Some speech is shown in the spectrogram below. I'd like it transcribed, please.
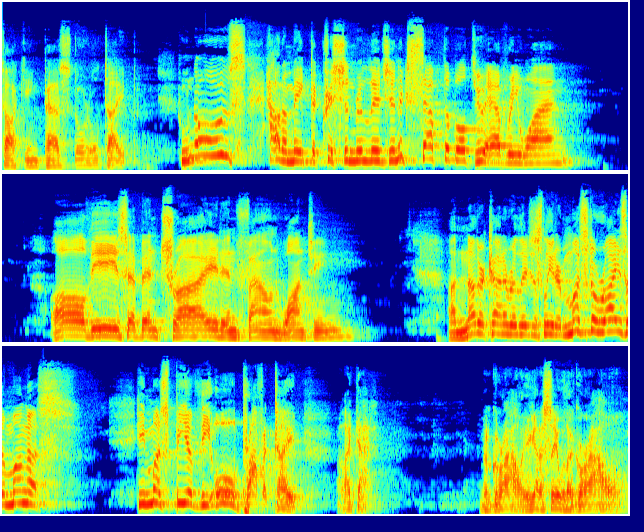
talking pastoral type who knows how to make the Christian religion acceptable to everyone. All these have been tried and found wanting. Another kind of religious leader must arise among us he must be of the old prophet type. I like that. The growl. You got to say it with a growl.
